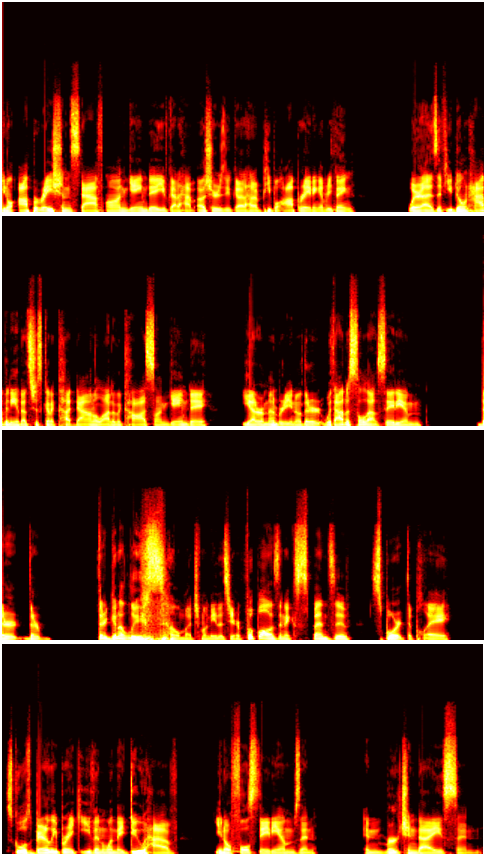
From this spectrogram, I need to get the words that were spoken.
you know, operation staff on game day. You've got to have ushers, you've got to have people operating everything. Whereas if you don't have any, that's just going to cut down a lot of the costs on game day. You got to remember, you know, they're without a sold out stadium, they're they're they're going to lose so much money this year. Football is an expensive sport to play. Schools barely break even when they do have, you know, full stadiums and and merchandise and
